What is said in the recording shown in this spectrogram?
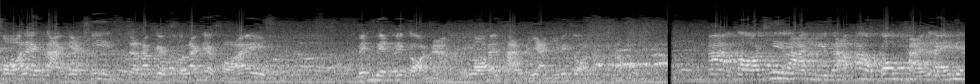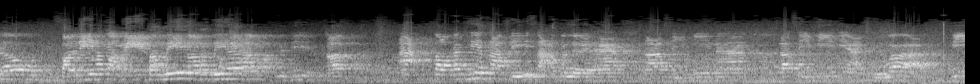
ขออะไรต่างเนี่ยที่จะทำเกี่ยวกับคนรักเนี่ยขอให้เว้นเว้นๆไว้ก่อนนะ รอให้ผ่านระยะนี้ไปก่อนครับผมอะต่อที่ราศีสามอ้าวกล้องหายไปไหนเนี่ยเราฝั่งนี้ครับฝั่งนี้ฝั่งนี้ฝั่งนี้ครับครับอยู่นี่ครับอะต่อกันที่ราศีสามกันเลยนะฮะราศีมีนนะฮะราศีมีนเนี่ยถือว่ามี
